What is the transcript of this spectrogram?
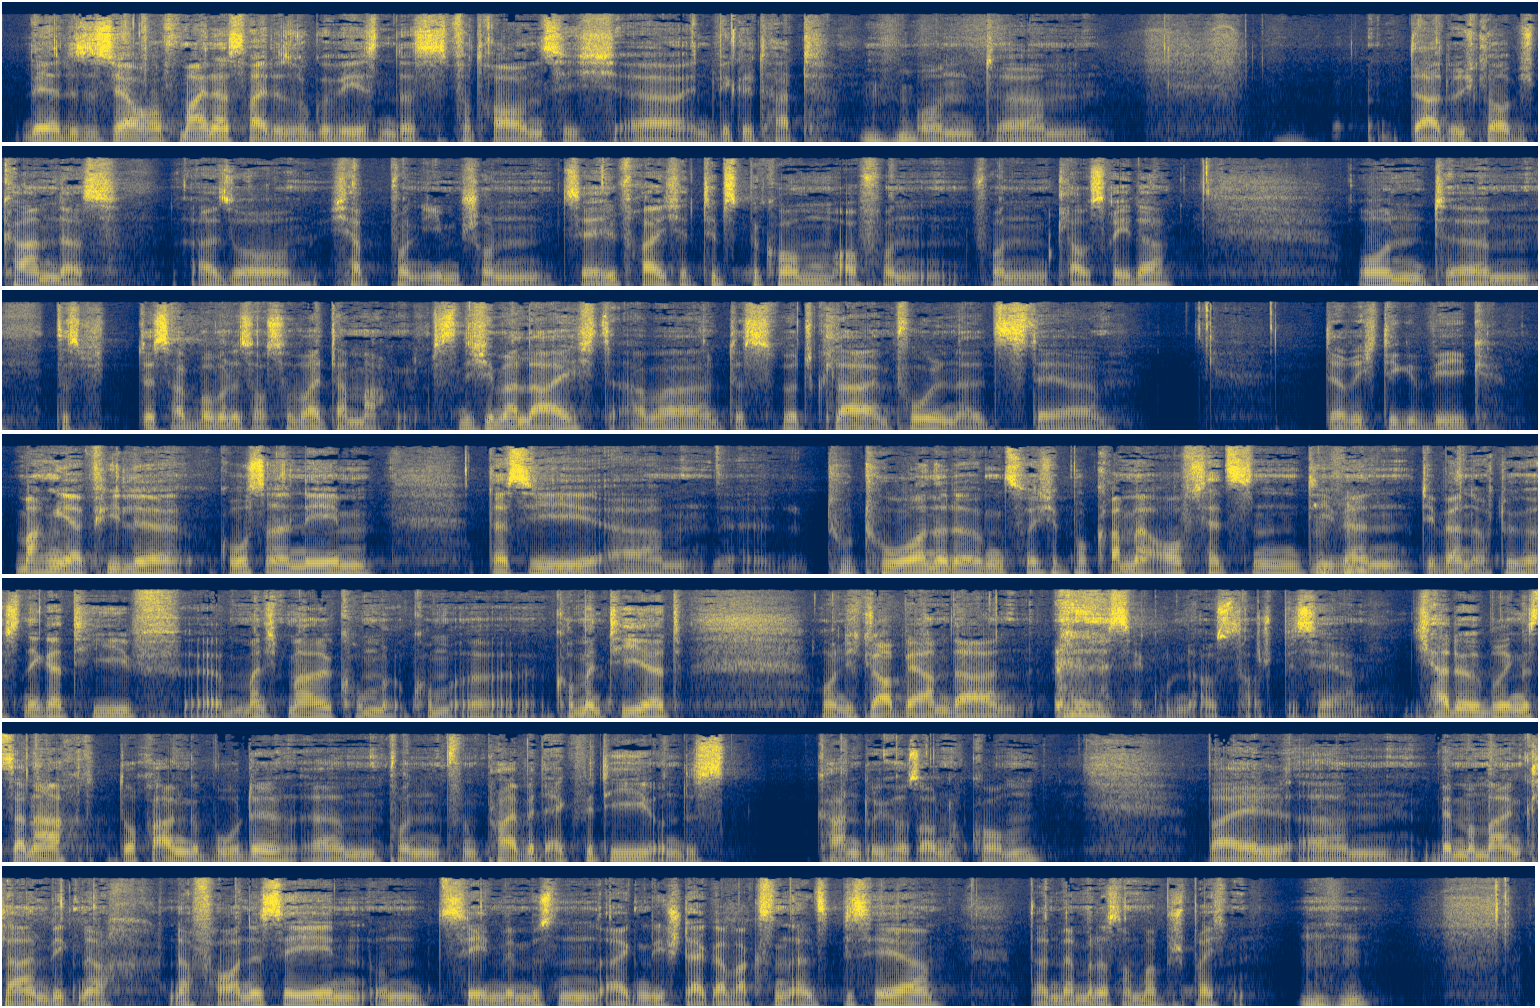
Ja, das ist ja auch auf meiner Seite so gewesen, dass das Vertrauen sich äh, entwickelt hat. Mhm. Und ähm, dadurch, glaube ich, kam das. Also ich habe von ihm schon sehr hilfreiche Tipps bekommen, auch von, von Klaus Reder. Und ähm, das, deshalb wollen wir das auch so weitermachen. Das ist nicht immer leicht, aber das wird klar empfohlen als der, der richtige Weg. Machen ja viele Großunternehmen, dass sie ähm, Tutoren oder irgendwelche Programme aufsetzen, die mhm. werden, die werden auch durchaus negativ äh, manchmal kom kom äh, kommentiert. Und ich glaube, wir haben da einen sehr guten Austausch bisher. Ich hatte übrigens danach doch Angebote ähm, von, von Private Equity und es kann durchaus auch noch kommen. Weil ähm, wenn wir mal einen klaren Weg nach, nach vorne sehen und sehen, wir müssen eigentlich stärker wachsen als bisher, dann werden wir das nochmal besprechen. Mhm.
